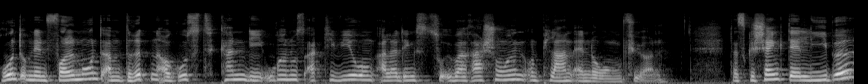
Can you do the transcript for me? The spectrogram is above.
Rund um den Vollmond am 3. August kann die Uranus-Aktivierung allerdings zu Überraschungen und Planänderungen führen. Das Geschenk der Liebe,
